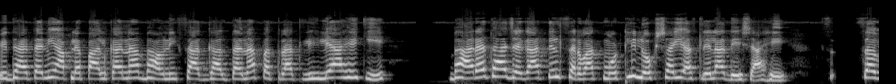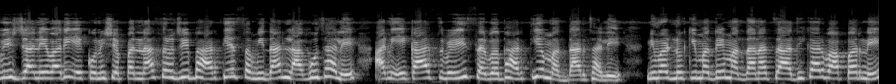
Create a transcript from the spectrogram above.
विद्यार्थ्यांनी आपल्या पालकांना भावनिक साथ घालताना पत्रात लिहिले आहे की भारत हा जगातील सर्वात मोठी लोकशाही असलेला देश आहे. सव्वीस जानेवारी एकोणीसशे पन्नास रोजी भारतीय संविधान लागू झाले आणि एकाच वेळी सर्व भारतीय मतदार झाले. निवडणुकीमध्ये मतदानाचा अधिकार वापरणे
